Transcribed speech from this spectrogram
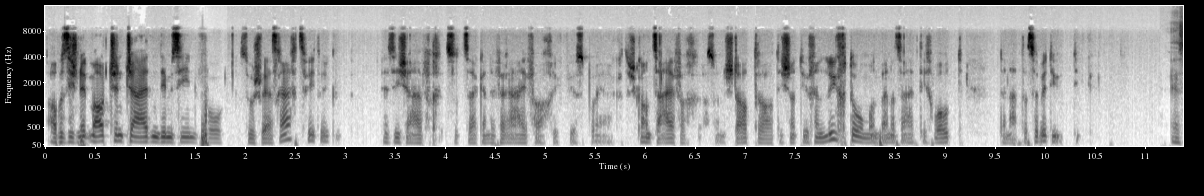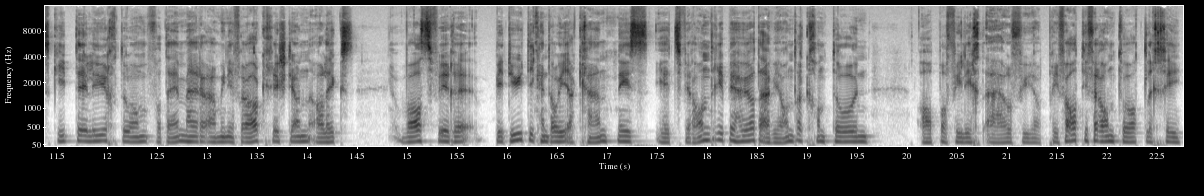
Aber es ist nicht matchentscheidend im Sinn von, so schwer rechtswidrig, es ist einfach sozusagen eine Vereinfachung für das Projekt. Das ist ganz einfach. Also ein Stadtrat ist natürlich ein Leuchtturm und wenn er sagt, ich will, dann hat das eine Bedeutung. Es gibt den Leuchtturm. Von dem her auch meine Frage, Christian, Alex, was für eine Bedeutung haben eure Erkenntnisse jetzt für andere Behörden, auch wie andere Kantone, aber vielleicht auch für private Verantwortliche?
